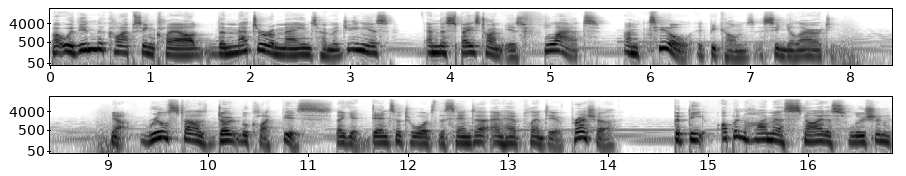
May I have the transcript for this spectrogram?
But within the collapsing cloud, the matter remains homogeneous and the spacetime is flat until it becomes a singularity. Now, real stars don't look like this, they get denser towards the centre and have plenty of pressure, but the Oppenheimer-Snyder solution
